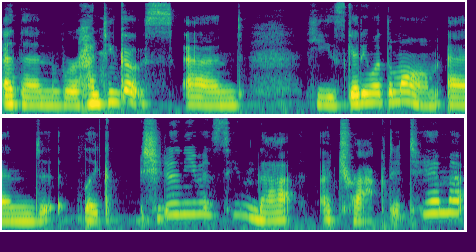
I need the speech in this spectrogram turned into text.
And then we're hunting ghosts. And he's getting with the mom. And like, she didn't even seem that attracted to him at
